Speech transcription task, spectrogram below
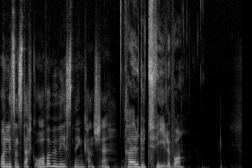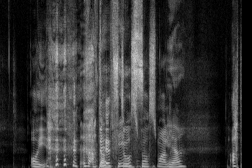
Og en litt sånn sterk overbevisning, kanskje. Hva er det du tviler på? Oi, det er et stort spørsmål. Ja. At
